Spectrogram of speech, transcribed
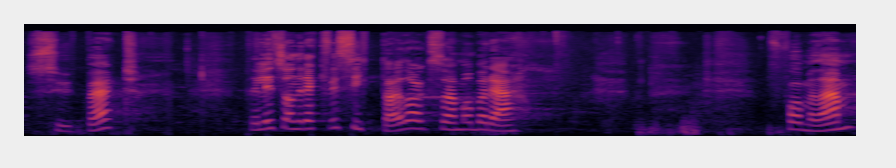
Supert. Det er litt sånn rekvisitter i dag, så jeg må bare få med dem.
